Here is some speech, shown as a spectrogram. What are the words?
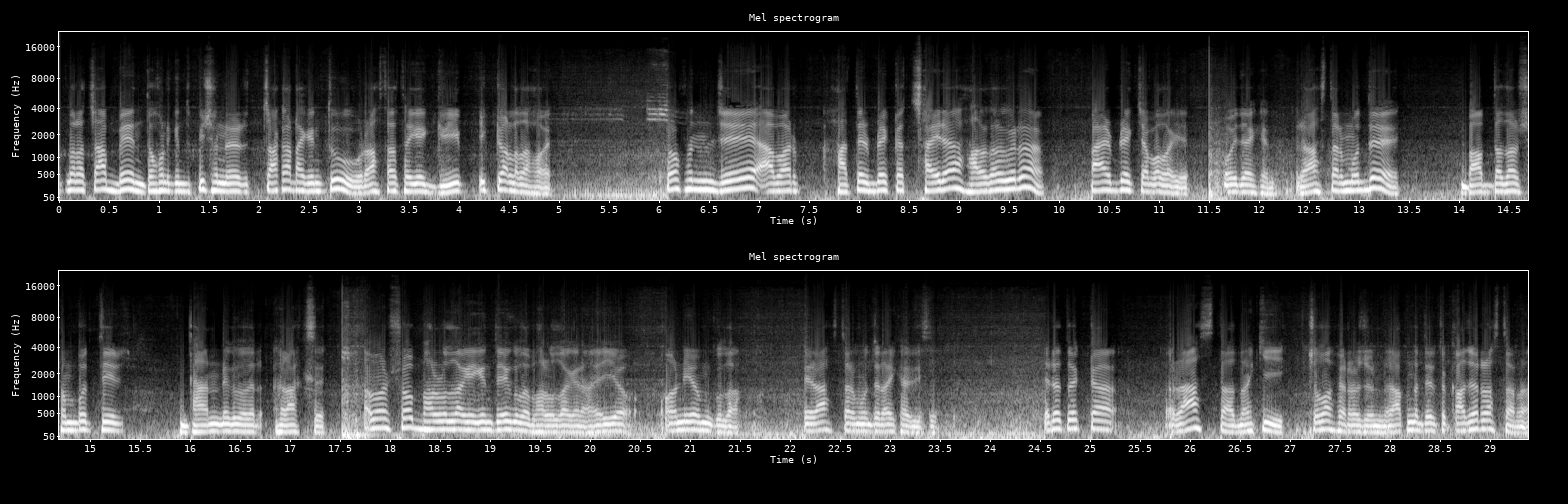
আপনারা চাপবেন, তখন কিন্তু পিছনের চাকাটা কিন্তু রাস্তা থেকে গ্রিপ একটু আলাদা হয়। তখন যে আবার হাতের ব্রেকটা ছাইরা হালকা করে পায়ের ব্রেক চাপা লাগে। ওই দেখেন, রাস্তার মধ্যে বাপ দাদার সম্পত্তির ধান এগুলো রাখছে। আমার সব ভালো লাগে কিন্তু এগুলো ভালো লাগে না। এই অনিয়মগুলা এই রাস্তার মধ্যে রাখা দিছে। এটা তো একটা রাস্তা নাকি চলাফেরার জন্য? আপনাদের তো কাজের রাস্তা না।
